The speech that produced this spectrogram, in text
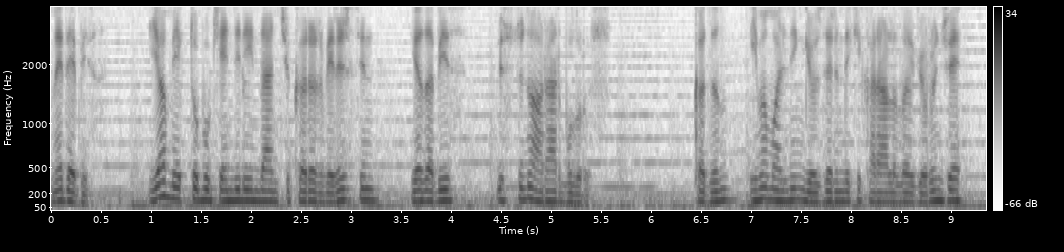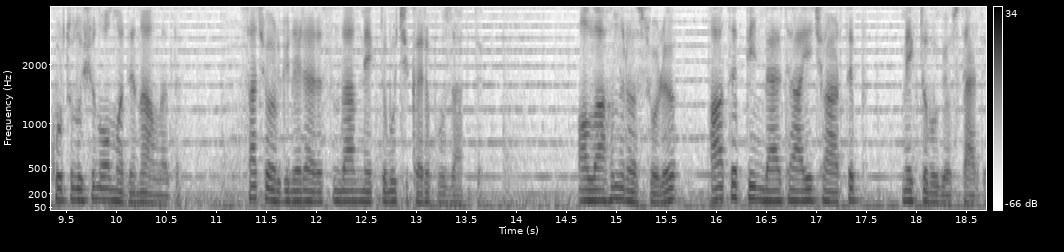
ne de biz. Ya mektubu kendiliğinden çıkarır verirsin ya da biz üstünü arar buluruz. Kadın İmam Ali'nin gözlerindeki kararlılığı görünce kurtuluşun olmadığını anladı. Saç örgüleri arasından mektubu çıkarıp uzattı. Allah'ın Resulü Hatip bin Belta'yı çağırtıp mektubu gösterdi.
